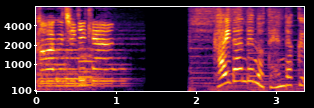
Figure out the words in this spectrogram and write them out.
川口技研。階段での転落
